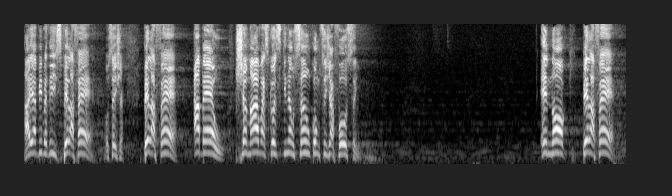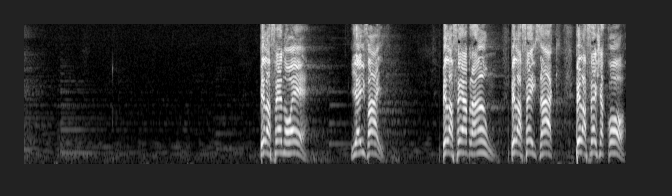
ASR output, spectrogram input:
Aí a Bíblia diz: pela fé, ou seja, pela fé, Abel chamava as coisas que não são como se já fossem. Enoque, pela fé. Pela fé Noé. E aí vai. Pela fé Abraão, pela fé Isaac, pela fé Jacó.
